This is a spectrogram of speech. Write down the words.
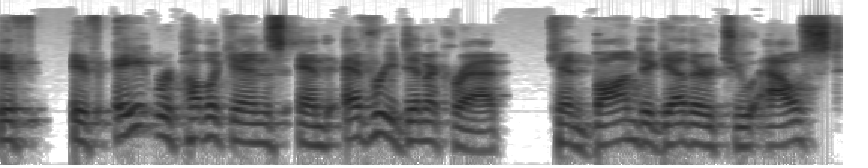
If if eight Republicans and every Democrat can bond together to oust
